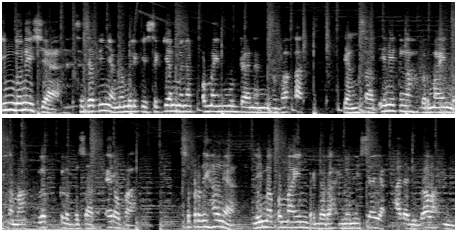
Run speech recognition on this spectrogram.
Indonesia sejatinya memiliki sekian banyak pemain muda dan berbakat yang saat ini tengah bermain bersama klub-klub besar Eropa. Seperti halnya lima pemain berdarah Indonesia yang ada di bawah ini.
